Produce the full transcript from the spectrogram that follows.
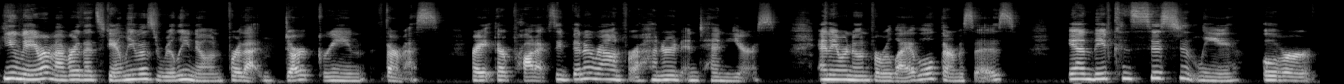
you may remember that Stanley was really known for that dark green thermos right? Their products, they've been around for 110 years and they were known for reliable thermoses. And they've consistently, over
